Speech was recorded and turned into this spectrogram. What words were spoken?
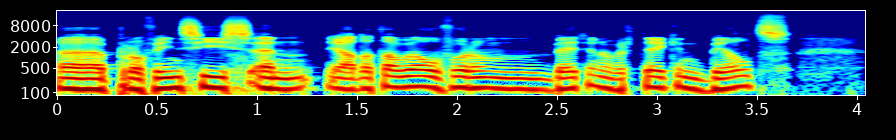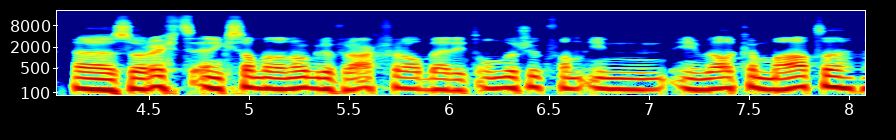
eh, provincies. En ja, dat dat wel voor een beetje een vertekend beeld eh, zorgt. En ik stel me dan ook de vraag, vooral bij dit onderzoek, van in, in welke mate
